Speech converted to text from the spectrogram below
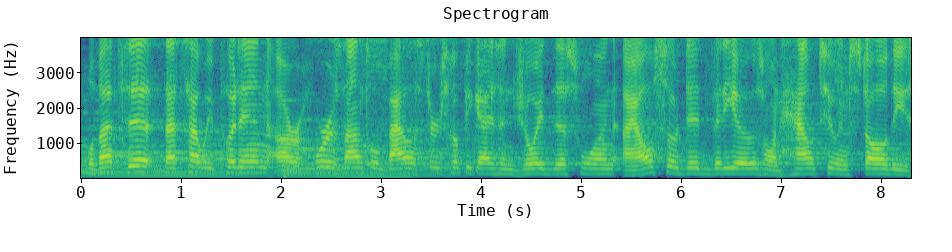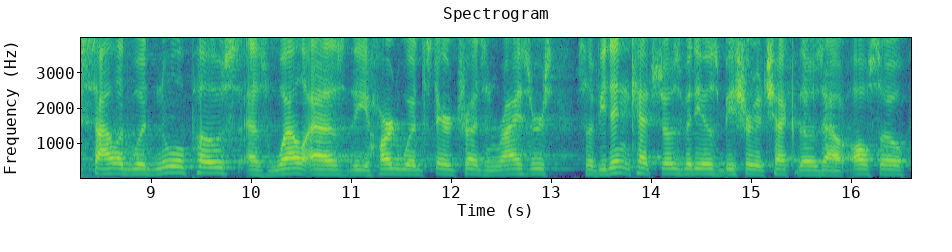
Well, that's it. That's how we put in our horizontal balusters. Hope you guys enjoyed this one. I also did videos on how to install these solid wood newel posts as well as the hardwood stair treads and risers. So if you didn't catch those videos, be sure to check those out also.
